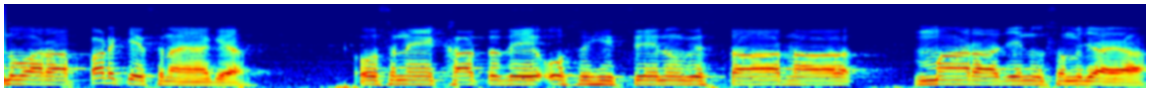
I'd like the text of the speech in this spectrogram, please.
ਦੁਆਰਾ ਪੜ੍ਹ ਕੇ ਸੁਣਾਇਆ ਗਿਆ। ਉਸਨੇ ਖਤ ਦੇ ਉਸ ਹਿੱਸੇ ਨੂੰ ਵਿਸਤਾਰ ਨਾਲ ਮਹਾਰਾਜੇ ਨੂੰ ਸਮਝਾਇਆ,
